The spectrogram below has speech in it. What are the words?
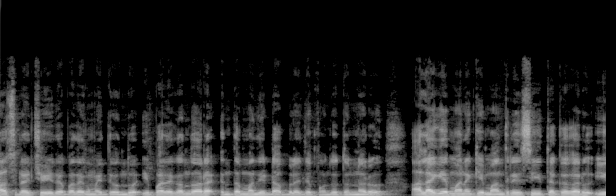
ఆశ్రయ చేయుత పథకం అయితే ఉందో ఈ పథకం ద్వారా ఎంతమంది డబ్బులు అయితే పొందుతున్నారు? అలాగే మనకి మంత్రి సీతక్క గారు ఈ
